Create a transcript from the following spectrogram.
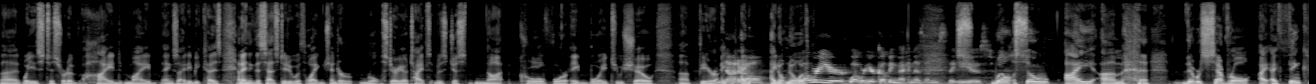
uh, ways to sort of hide my anxiety because, and I think this has to do with like gender role stereotypes. It was just not cool for a boy to show uh, fear. Not I, at I all. I don't know what if, were your what were your coping mechanisms that you used. Well, so I um, there were several. I, I think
